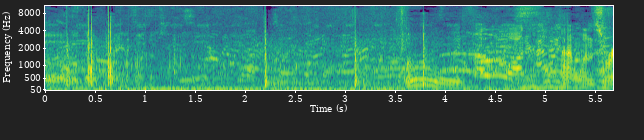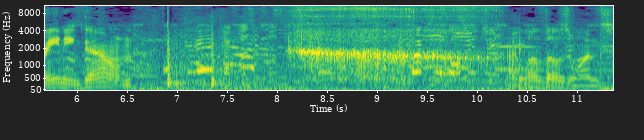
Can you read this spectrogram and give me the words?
Whoa, look at that green one. That's cool. Ooh, that one's raining down. I love those ones. They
